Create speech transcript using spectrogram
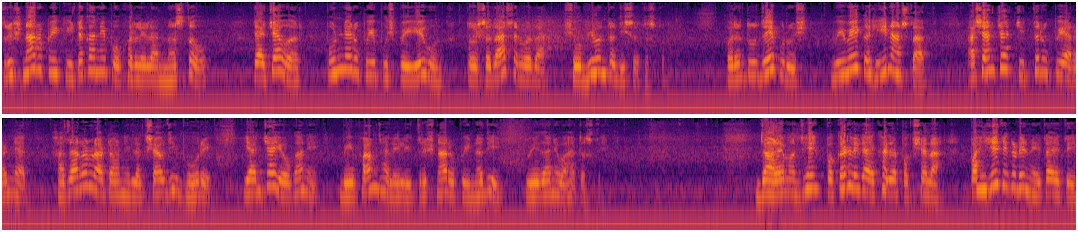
तृष्णारूपी कीटकाने पोखरलेला नसतो त्याच्यावर पुण्यरूपी पुष्पे येऊन तो सदा सर्वदा शोभिवंत दिसत असतो. परंतु जे पुरुष विवेकहीन असतात अशांच्या चित्तरूपी अरण्यात हजारो लाटा आणि लक्षावधी भोरे यांच्या योगाने बेफाम झालेली तृष्णारूपी नदी वेगाने वाहत असते. जाळ्यामध्ये पकडलेल्या एखाद्या पक्षाला पाहिजे तिकडे नेता येते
